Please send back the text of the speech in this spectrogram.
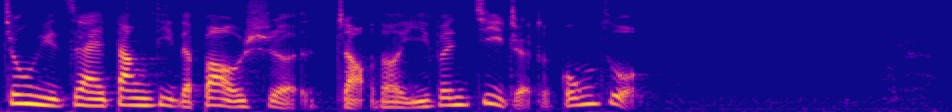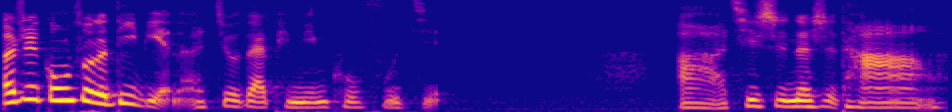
终于在当地的报社找到一份记者的工作，而这工作的地点呢，就在贫民窟附近。啊，其实那是他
